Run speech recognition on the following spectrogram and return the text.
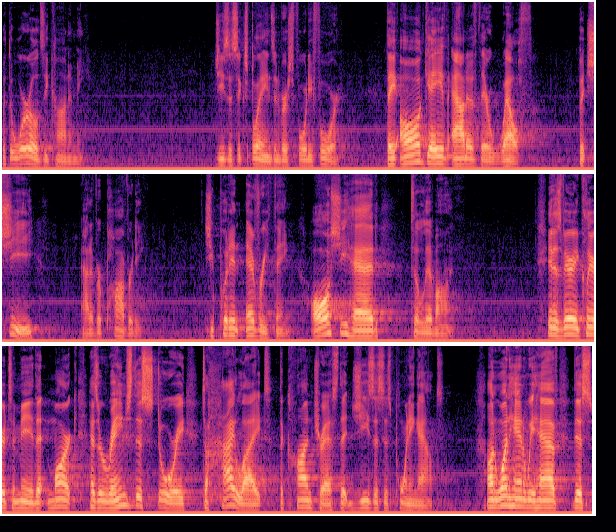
with the world's economy. Jesus explains in verse 44. They all gave out of their wealth, but she out of her poverty. She put in everything, all she had to live on. It is very clear to me that Mark has arranged this story to highlight the contrast that Jesus is pointing out. On one hand, we have this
